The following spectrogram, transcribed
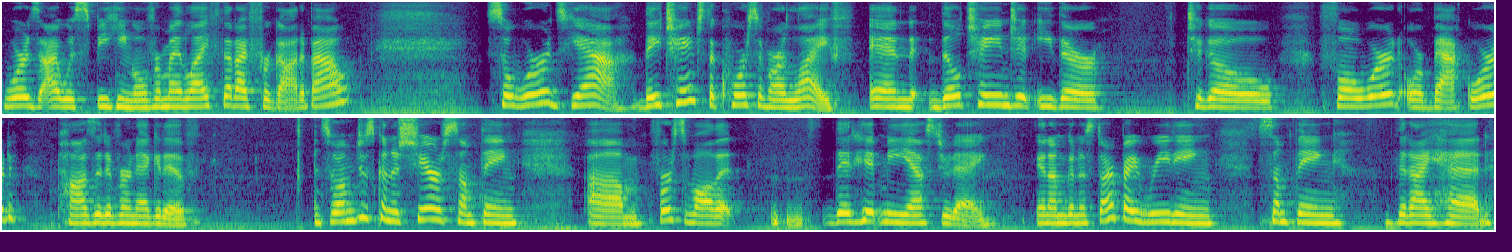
Words I was speaking over my life that I forgot about. So, words, yeah, they change the course of our life, and they'll change it either to go forward or backward, positive or negative. And so, I'm just going to share something, um, first of all, that that hit me yesterday, and I'm going to start by reading something that I had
